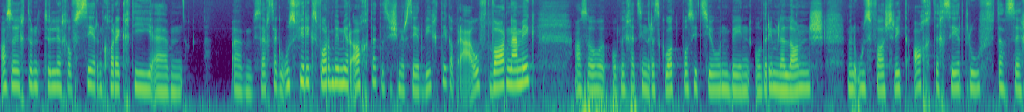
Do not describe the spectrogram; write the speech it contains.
Also ich tue natürlich auf sehr korrekte ähm, ähm, soll ich sagen, Ausführungsform bei mir achten. Das ist mir sehr wichtig, aber auch auf die Wahrnehmung. Also ob ich jetzt in einer Squat-Position bin oder in einem Lunge, einem Ausfallschritt, achte ich sehr darauf, dass ich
